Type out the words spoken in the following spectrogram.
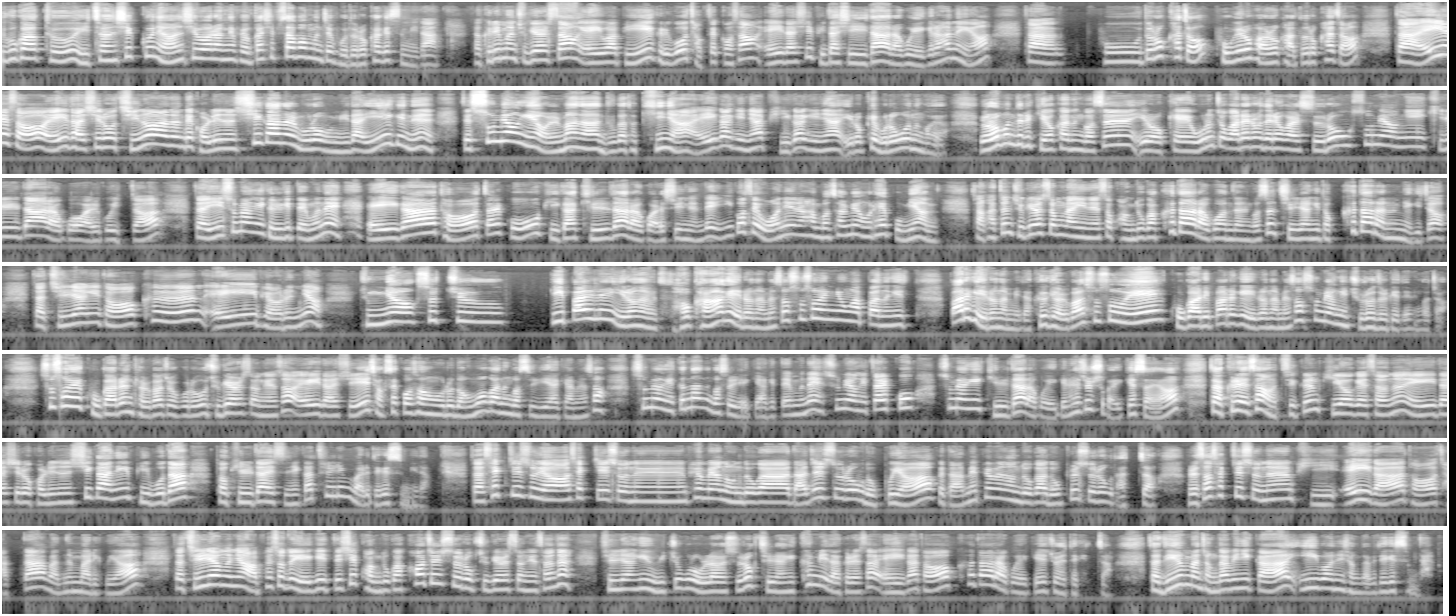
지구과학2 2019년 10월 학년평가 14번 문제 보도록 하겠습니다. 자, 그림은 주결성 A와 B 그리고 적색거성 A-B-다 라고 얘기를 하네요. 자, 보도록 하죠. 보기로 바로 가도록 하죠. 자, A에서 A-로 진화하는데 걸리는 시간을 물어봅니다. 이 얘기는 이제 수명이 얼마나 누가 더 기냐, A가 기냐, B가 기냐 이렇게 물어보는 거예요. 여러분들이 기억하는 것은 이렇게 오른쪽 아래로 내려갈수록 수명이 길다라고 알고 있죠. 자, 이 수명이 길기 때문에 A가 더 짧고 B가 길다라고 알 수 있는데 이것의 원인을 한번 설명을 해보면 자, 같은 주기율성 라인에서 광도가 크다라고 한다는 것은 질량이 더 크다라는 얘기죠. 자, 질량이 더 큰 A 별은요. 중력 수축 이 빨리 일어나면서 더 강하게 일어나면서 수소 핵융합 반응이 빠르게 일어납니다. 그 결과 수소의 고갈이 빠르게 일어나면서 수명이 줄어들게 되는 거죠. 수소의 고갈은 결과적으로 주계열성에서 A- 적색 거성으로 넘어가는 것을 이야기하면서 수명이 끝나는 것을 얘기하기 때문에 수명이 짧고 수명이 길다라고 얘기를 해줄 수가 있겠어요. 자, 그래서 지금 기억에서는 A-로 걸리는 시간이 B보다 더 길다 했으니까 틀린 말이 되겠습니다. 자, 색지수요. 색지수는 표면 온도가 낮을수록 높고요. 그 다음에 표면 온도가 높을수록 낮죠. 그래서 색지수는 B, A가 더 작다 맞는 말이고요. 자, 질량은요. 앞에서도 얘기했듯이 광도가 커질수록 주계열성에서는 질량이 위쪽으로 올라갈수록 질량이 큽니다. 그래서 A가 더 크다라고 얘기해 줘야 되겠죠. 자, 니은만 정답이니까 2번이 정답이 되겠습니다.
